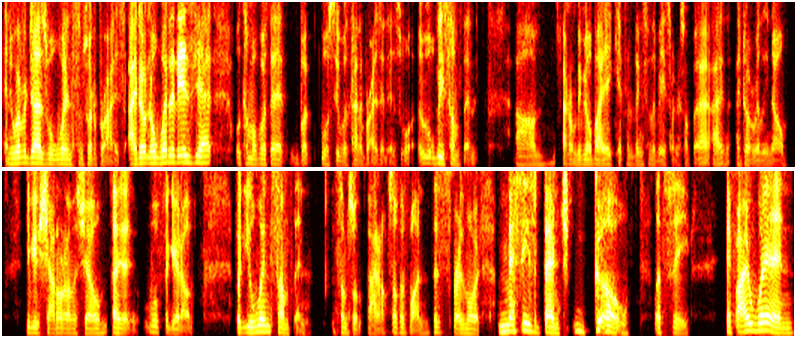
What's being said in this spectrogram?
And whoever does will win some sort of prize. I don't know what it is yet. We'll come up with it, but we'll see what kind of prize it is. it will be something. Um, I don't know. Maybe I'll buy a kit from Things in the Basement or something. I, I, I don't really know. Give you a shout out on the show. I, we'll figure it out. But you'll win something. some sort. I don't know something fun. This is spur of the moment. Messi's bench go. Let's see. If I win,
